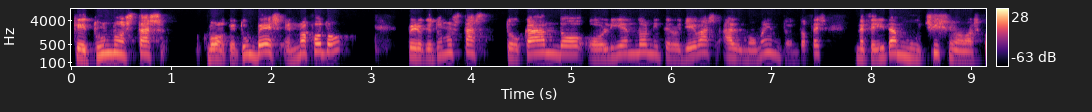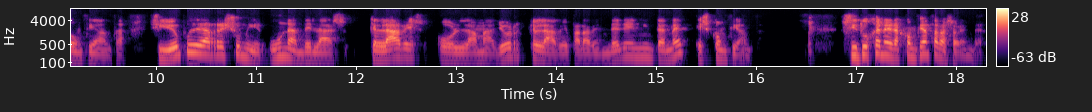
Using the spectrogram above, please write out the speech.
que tú no estás, bueno, que tú ves en una foto pero que tú no estás tocando, oliendo, ni te lo llevas al momento. Entonces, necesita muchísima más confianza. Si yo pudiera resumir una de las claves o la mayor clave para vender en Internet es confianza. Si tú generas confianza, vas a vender.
